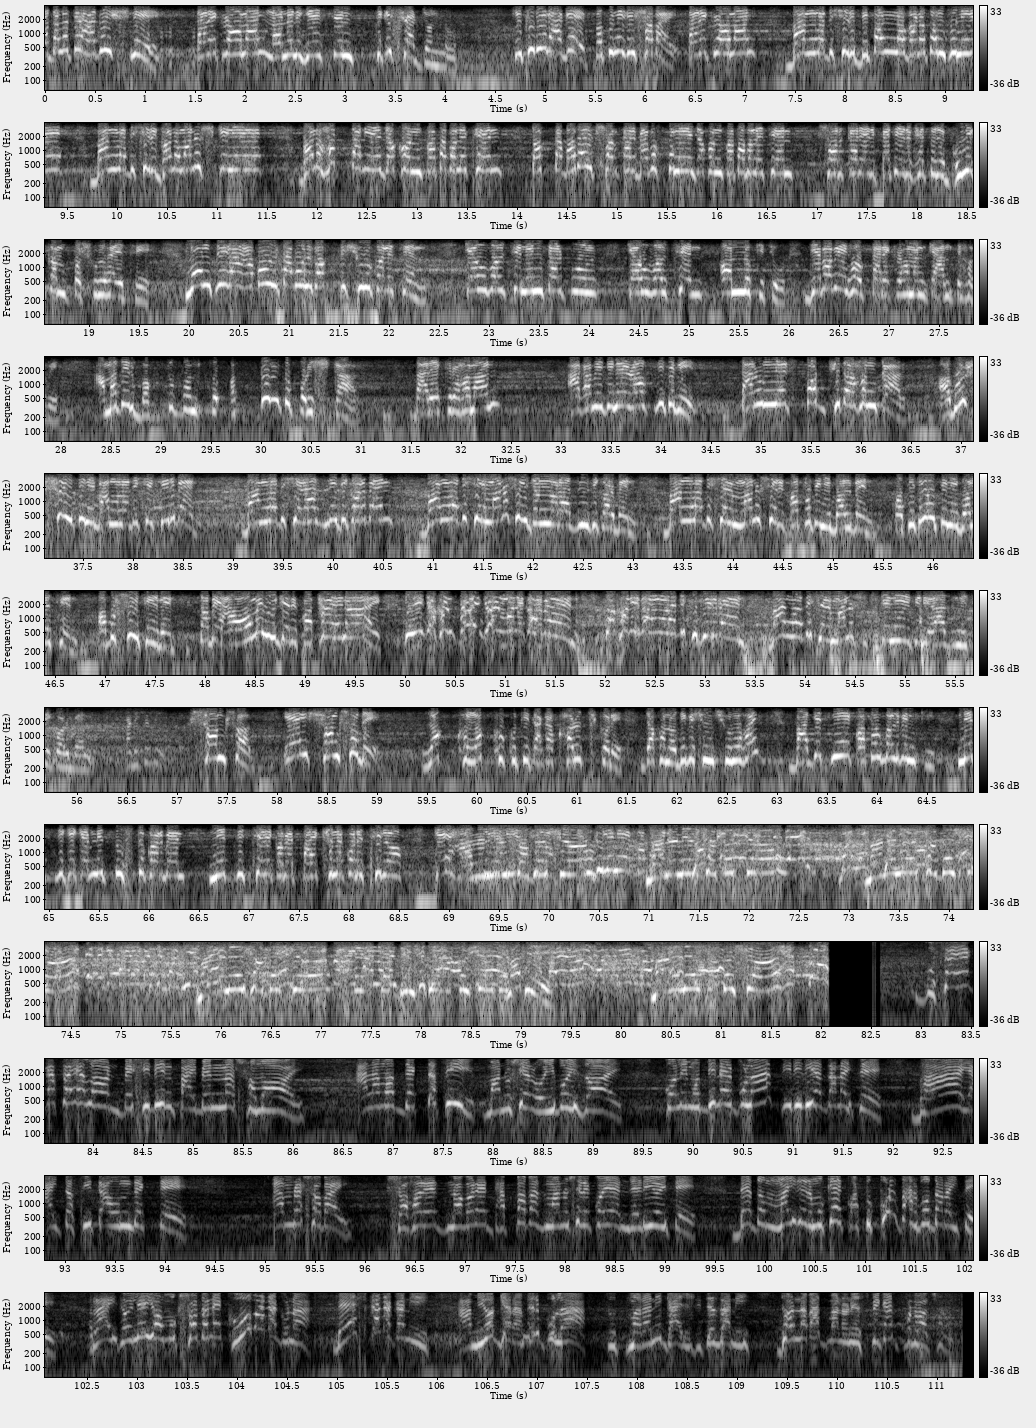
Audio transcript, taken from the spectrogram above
আদালতের আদেশ নিয়ে তারেক রহমান লন্ডনে গিয়েছিলেন চিকিৎসার জন্য। কিছুদিন আগে প্রতিনিধি সভায় তারেক রহমান বাংলাদেশের বিপন্ন গণতন্ত্র নিয়ে, বাংলাদেশের গণমানুষকে নিয়ে, গণহত্যা নিয়ে যখন কথা বলেছেন তত্ত্বাবধায়ক সরকার ব্যবস্থা নিয়ে যখন কথা বলেছেন, সরকারের পেটের ভেতরে ভূমিকম্প শুরু হয়েছে। মন্ত্রীরা আবুল তাবুল বক্তি শুরু করেছেন। কেউ বলছেন ইন্টারপুল, কেউ বলছেন অন্য কিছু। যেভাবেই হোক তারেক রহমানকে আনতে হবে। আমাদের বক্তব্য অত্যন্ত পরিষ্কার। তারেক রহমান আগামী দিনের রাজনীতিবিদ, তারুণ্যের স্পর্ধিত অহংকার। অবশ্যই তিনি বাংলাদেশে ফিরবেন। বাংলাদেশে রাজনীতি করবেন, বাংলাদেশের মানুষের জন্য রাজনীতি করবেন, বাংলাদেশের মানুষের কথা তিনি বলবেন, অতীতেও তিনি বলেছেন, অবশ্যই ফিরবেন, তবে আওয়ামী লীগের কথায় নয়। তিনি যখন প্রয়োজন মনে করবেন, তখনই বাংলাদেশে ফিরবেন, বাংলাদেশের মানুষকে নিয়ে তিনি রাজনীতি করবেন। সংসদ, এই সংসদে লক্ষ লক্ষ কোটি টাকা খরচ করে যখন অধিবেশন শুরু হয় বাজেট নিয়ে কথা বলবেন কি? নেত্রীকে কেমনি তুষ্ট করবেন? নেত্রীর ছেলে কবে পায়খানা করেছিল? কে মাননীয় সদস্য, মাননীয় সদস্য, মাননীয় সদস্য, দৃষ্টি আকর্ষণ করছি। মাননীয় সদস্য। গুছায়া গাছায়া লন বেশি দিন পাইবেন না সময়। আলামত দেখতাছি, মানুষের ওই বই জয়। কলিমুদ্দিনের পোলা চিঠি দিয়া জানাইছে, ভাই, আইতাছি টাউন দেখতে। আমরা সবাই শহরের, নগরের ধাপ্পাবাজ মানুষের কয়েন রেডি হইতে। বেদম মাইরের মুখে কতক্ষণ পারব দাঁড়াইতে? রাইত হইলেই অমুক সদনে খুব আনাগুনা, বেশ কানাকানি। আমিও গ্রামের পোলা, চুতমারানি গাইল দিতে জানি। ধন্যবাদ মাননীয় স্পিকার সবাই।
